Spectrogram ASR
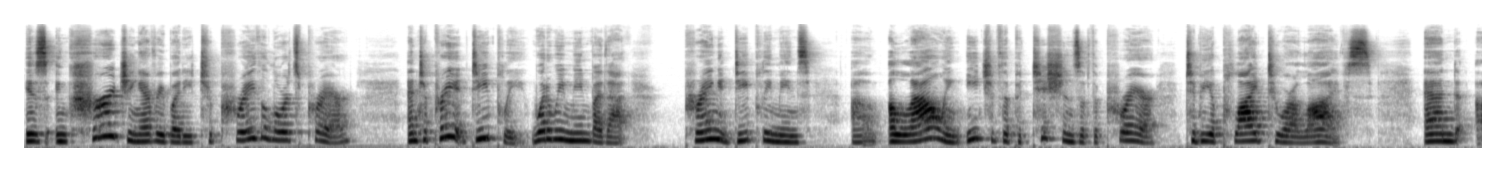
is encouraging everybody to pray the Lord's Prayer and to pray it deeply. What do we mean by that? Praying it deeply means um, allowing each of the petitions of the prayer to be applied to our lives and uh,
